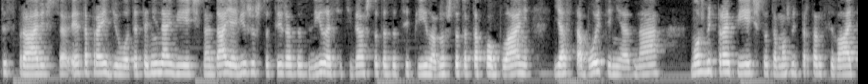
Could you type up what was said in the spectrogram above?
ты справишься, это пройдет, это не навечно, да, я вижу, что ты разозлилась и тебя что-то зацепило, ну что-то в таком плане, я с тобой, ты не одна, может быть, пропеть что-то, может быть, протанцевать,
